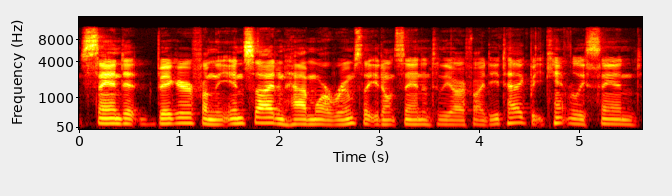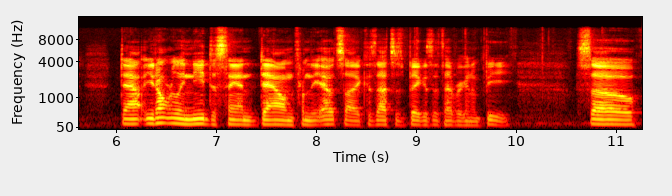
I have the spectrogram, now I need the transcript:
sand it bigger from the inside and have more room so that you don't sand into the RFID tag, but you can't really sand down. You don't really need to sand down from the outside because that's as big as it's ever going to be. So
